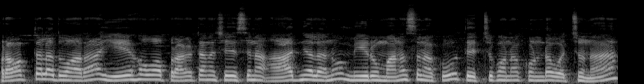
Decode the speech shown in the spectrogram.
ప్రవక్తల ద్వారా ఏహోవ ప్రకటన చేసిన ఆజ్ఞలను మీరు మనసునకు తెచ్చుకొనకుండా వచ్చునా?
